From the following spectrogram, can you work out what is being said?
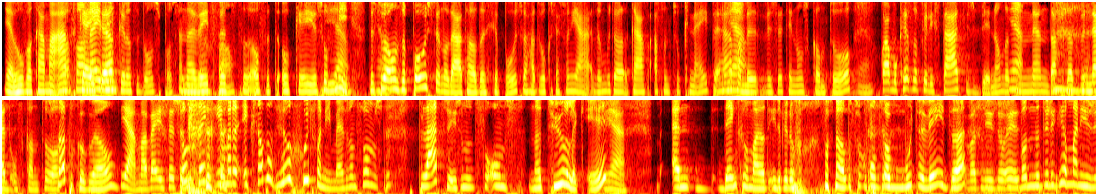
Ja, we hoeven elkaar maar aan te kijken. wij denken dat het bij ons past. En dan weten we het, of het oké okay is of ja. niet. Dus ja. toen we onze post inderdaad hadden gepost, hadden we ook gezegd van ja, we moeten elkaar af en toe knijpen. Hè, ja. van we, we zitten in ons kantoor. Ja. Er kwamen ook heel veel felicitaties binnen, omdat ja. men dacht dat we net ons kantoor... Snap ik ook wel. Ja, maar wij zitten... Soms denk ik, ja, maar ik snap dat heel goed van die mensen. Want soms plaatsen we iets omdat het voor ons natuurlijk is. En denken we maar dat iedereen van alles van ons zou moeten weten. Wat nu zo is. Wat natuurlijk helemaal niet zo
